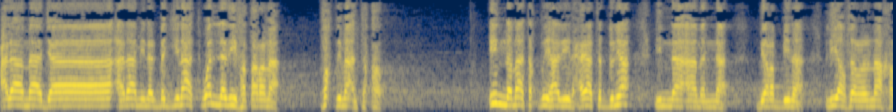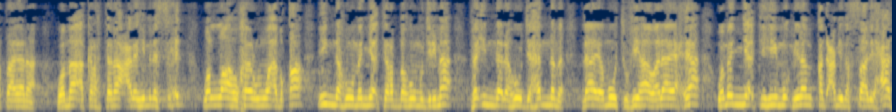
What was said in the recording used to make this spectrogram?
على ما جاءنا من البينات والذي فطرنا. فاقض ما أنت قاض. إنما تقضي هذه الحياة الدنيا إنا آمنا بربنا ليغفر لنا خطايانا وما أكرهتنا عليه من السحر والله خير وأبقى. إنه من يأتي ربه مجرما فإن له جهنم لا يموت فيها ولا يحيا. ومن يأته مؤمنا قد عمل الصالحات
